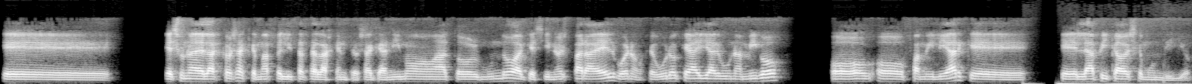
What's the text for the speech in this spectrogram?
que es una de las cosas que más feliz hace a la gente. O sea, que animo a todo el mundo a que si no es para él, bueno, seguro que hay algún amigo o, o familiar que, que le ha picado ese mundillo.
